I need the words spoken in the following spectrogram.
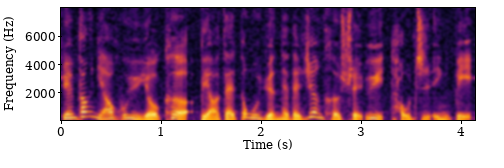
园方也要呼吁游客不要在动物园内的任何水域投掷硬币。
